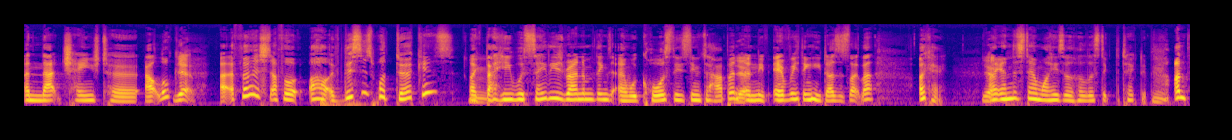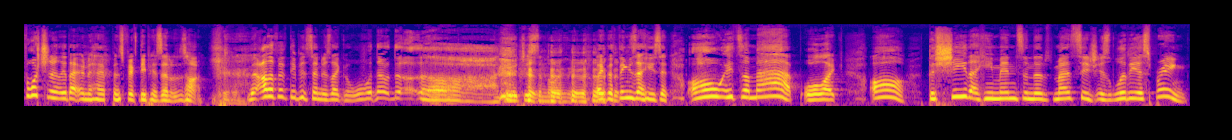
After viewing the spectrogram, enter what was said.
and that changed her outlook Yeah. at first I thought, oh, if this is what Dirk is, like that he would say these random things and would cause these things to happen, Mm. Yeah. and if everything he does is like that, okay. Yeah. I understand why he's a holistic detective. Hmm. Unfortunately, that only happens fifty percent of the time. The other fifty percent is like, "What no, no, ugh," you're just annoying me. Like the things that he said, oh, it's a map, or like, oh, the she that he meant in the message is Lydia Spring.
